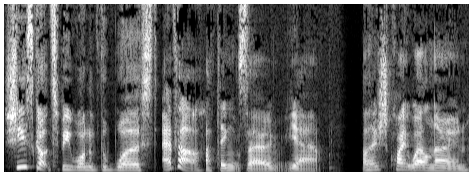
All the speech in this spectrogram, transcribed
She's got to be one of the worst ever. I think so, yeah. I think she's quite well known.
